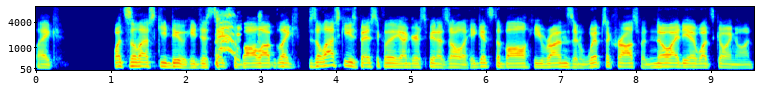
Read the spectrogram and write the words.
Like, what's Zalewski do? He just takes the ball up. Like Zalewski is basically a younger Spinazzola. He gets the ball, he runs and whips across with no idea what's going on.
